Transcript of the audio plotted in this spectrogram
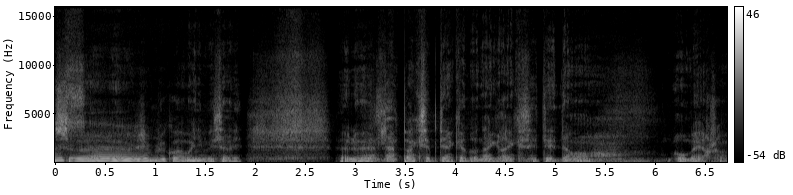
Danaos, euh, euh, je sais plus quoi, oui, mais ça avait- le, n'a pas accepté un cadeau d'un grec, c'était dans Homère, je crois.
